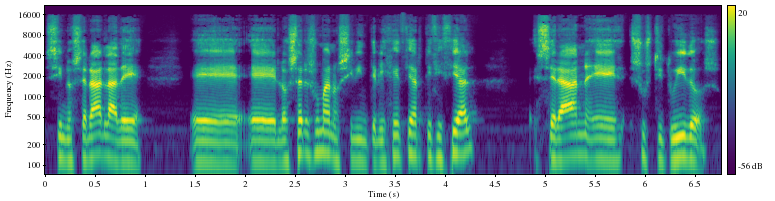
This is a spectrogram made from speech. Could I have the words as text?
sino será la de eh, eh, los seres humanos sin inteligencia artificial serán eh, sustituidos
